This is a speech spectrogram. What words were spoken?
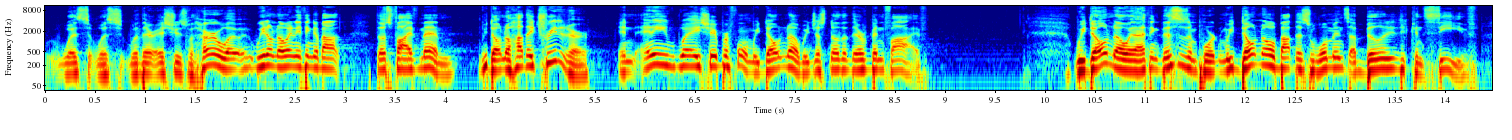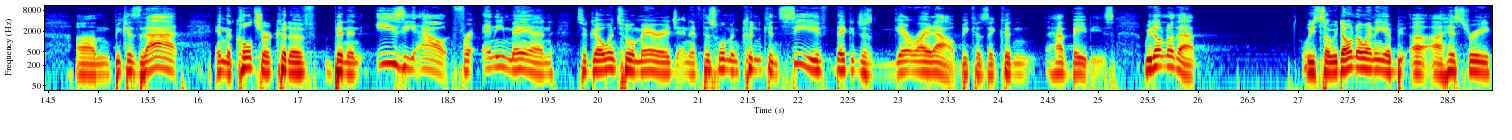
was was were there issues with her? We don't know anything about those five men. We don't know how they treated her in any way, shape, or form. We don't know. We just know that there have been five. We don't know, and I think this is important. We don't know about this woman's ability to conceive, um, because that in the culture could have been an easy out for any man to go into a marriage and if this woman couldn't conceive they could just get right out because they couldn't have babies. We don't know that. We so we don't know any uh, uh, history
